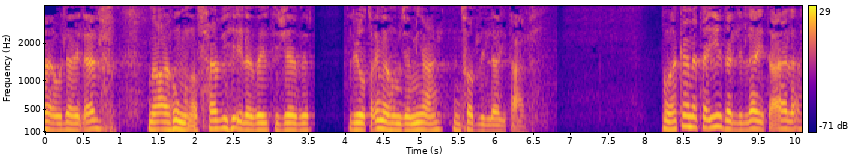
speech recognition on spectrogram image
هؤلاء الألف معه من أصحابه إلى بيت جابر ليطعمهم جميعا من فضل الله تعالى. وكان تأييدا لله تعالى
